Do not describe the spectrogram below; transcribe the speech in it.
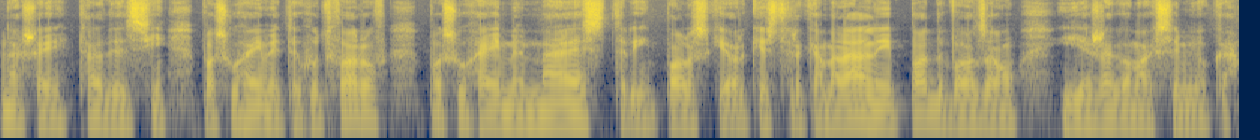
naszej tradycji. Posłuchajmy tych utworów, posłuchajmy maestrii Polskiej Orkiestry Kameralnej pod wodzą Jerzego Maksymiuka.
